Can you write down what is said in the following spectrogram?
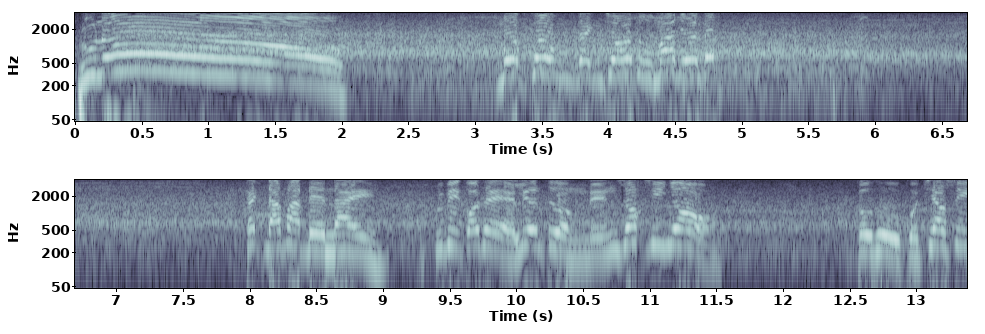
Bruno! 1-0 dành cho thủ Man United. Cách đá phạt đền này, quý vị có thể liên tưởng đến Jorginho, cầu thủ của Chelsea.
